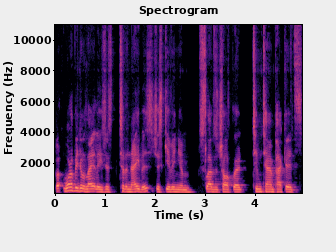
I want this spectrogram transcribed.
But what I've been doing lately is just to the neighbors, just giving them slabs of chocolate, Tim Tam packets,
